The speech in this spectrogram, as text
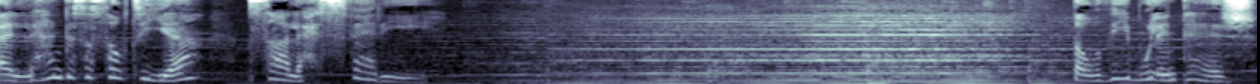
الهندسة الصوتية صالح السفاري. توظيب الإنتاج.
